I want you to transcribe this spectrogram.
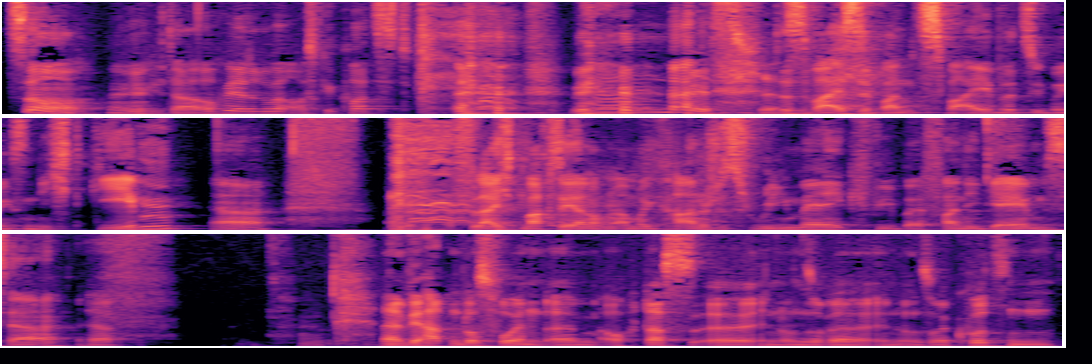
So, ich da auch wieder drüber ausgekotzt. Das Weiße Band 2 wird es übrigens nicht geben. Ja. Also vielleicht macht er ja noch ein amerikanisches Remake, wie bei Funny Games, ja. ja. Nein, wir hatten bloß vorhin ähm, auch das äh, in unserer in unserer kurzen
